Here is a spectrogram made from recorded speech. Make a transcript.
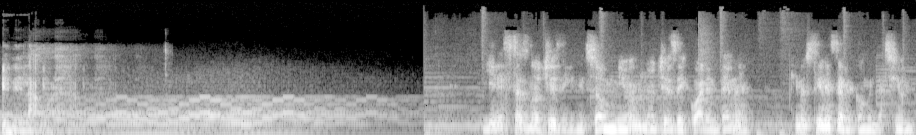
en el agua. Y en estas noches de insomnio, noches de cuarentena, ¿qué nos tienes de recomendación,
